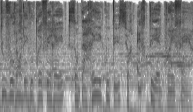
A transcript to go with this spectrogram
Tous vos rendez-vous préférés sont à réécouter sur rtl.fr.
